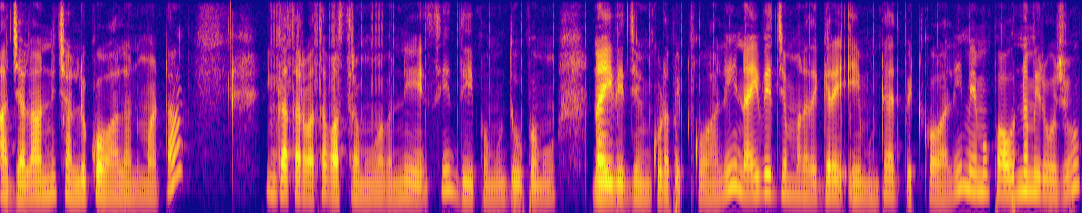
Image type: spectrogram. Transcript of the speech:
ఆ జలాన్ని చల్లుకోవాలన్నమాట. ఇంకా తర్వాత వస్త్రము అవన్నీ వేసి దీపము ధూపము నైవేద్యం కూడా పెట్టుకోవాలి. నైవేద్యం మన దగ్గర ఏముంటే అది పెట్టుకోవాలి. మేము పౌర్ణమి రోజు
